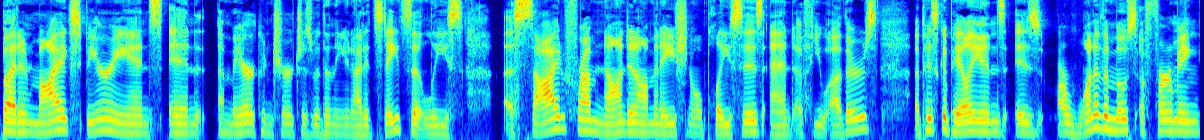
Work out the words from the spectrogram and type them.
But in my experience in American churches within the United States, at least, aside from non-denominational places and a few others, Episcopalians is are one of the most affirming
